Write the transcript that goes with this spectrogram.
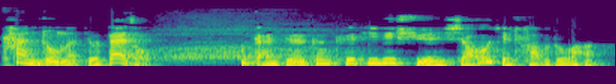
看中了就带走，感觉跟 KTV 选小姐差不多哈。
